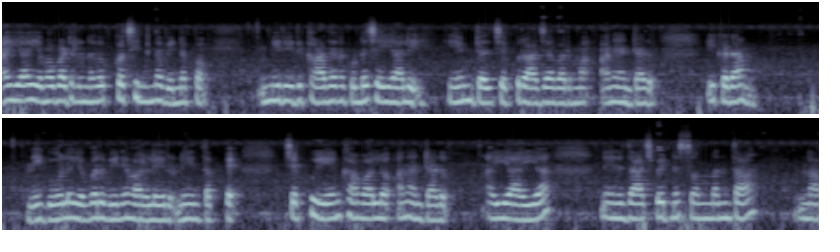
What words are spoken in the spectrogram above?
అయ్యా యమబటలు ఉన్నది ఒక్క చిన్న విన్నపం. మీరు ఇది కాదనకుండా చేయాలి. ఏమిటది చెప్పు రాజావర్మ అని అంటాడు. ఇక్కడ నీ గోల ఎవరు వినేవాళ్ళు లేరు. నేను తప్పే. చెప్పు ఏం కావాలో అని అంటాడు. అయ్యా అయ్యా నేను దాచిపెట్టిన సొమ్మంతా నా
